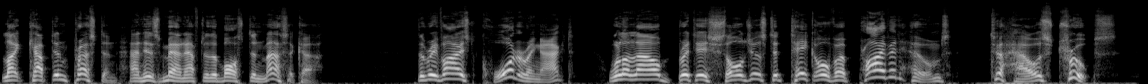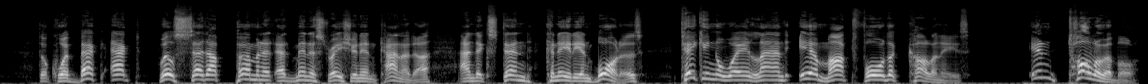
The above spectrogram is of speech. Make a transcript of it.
like Captain Preston and his men after the Boston Massacre. The revised Quartering Act will allow British soldiers to take over private homes to house troops. The Quebec Act will set up permanent administration in Canada and extend Canadian borders, taking away land earmarked for the colonies. Intolerable,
